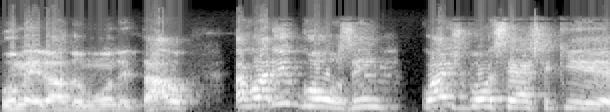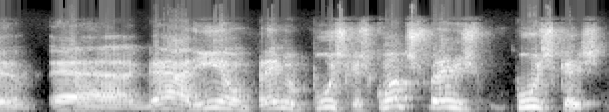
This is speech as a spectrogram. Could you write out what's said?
o melhor do mundo e tal. Agora, e gols, hein? Quais gols você acha que é, ganhariam prêmio Puscas? Quantos prêmios Puscas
